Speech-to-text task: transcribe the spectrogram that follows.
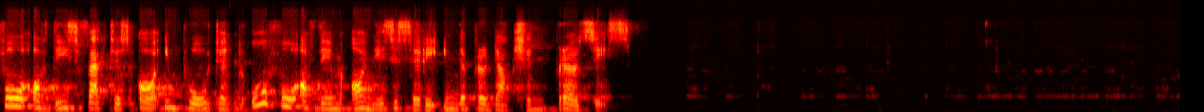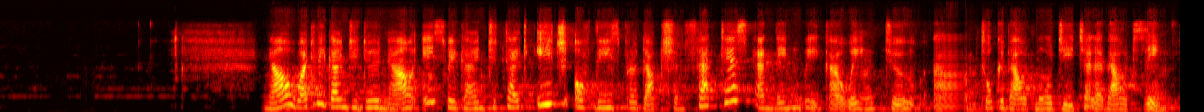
four of these factors are important. All four of them are necessary in the production process. Now, what we're going to do now is we're going to take each of these production factors and then we're going to um, talk about more detail about them.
